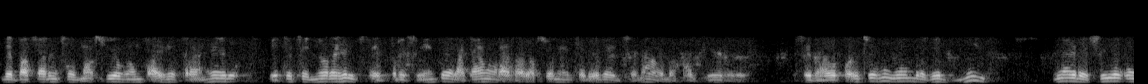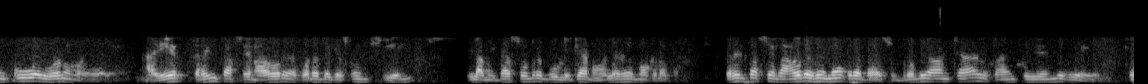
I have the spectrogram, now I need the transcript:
de pasar información a un país extranjero. Este señor es el, presidente de la Cámara de Relaciones Interiores del Senado, no cualquier senador. Eso es un hombre que es muy, muy agresivo con Cuba. Y bueno, eh, ayer 30 senadores, acuérdate que son 100, y la mitad son republicanos, él es demócrata. 30 senadores demócratas de su propia bancada le estaban pidiendo que, que.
